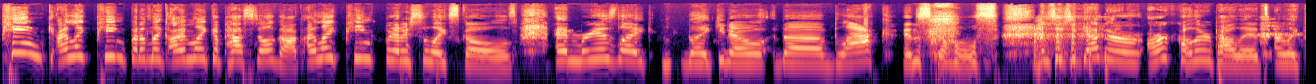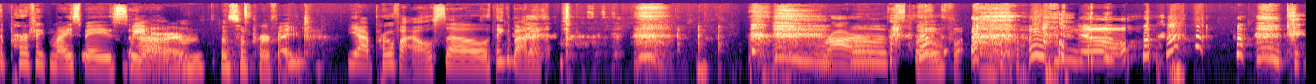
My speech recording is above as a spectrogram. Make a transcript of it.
pink. I like pink but i'm like i'm like a pastel goth. I like pink but i still like skulls. And maria's like like you know the black and skulls. And so together our color palettes are like the perfect myspace we are. um, That's so perfect. yeah profile. So think about it Rawr. Oh, so fun. no.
